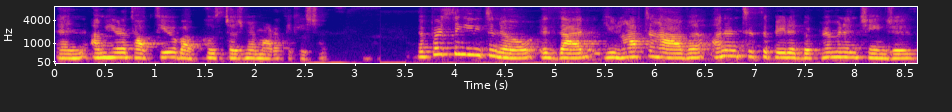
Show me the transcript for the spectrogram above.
and I'm here to talk to you about post judgment modifications. The first thing you need to know is that you have to have unanticipated but permanent changes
